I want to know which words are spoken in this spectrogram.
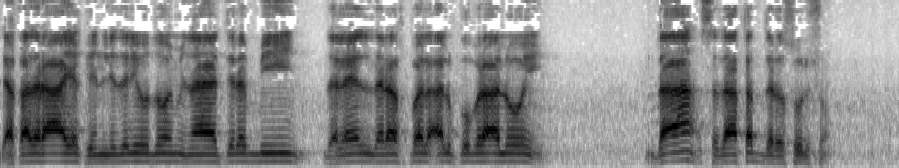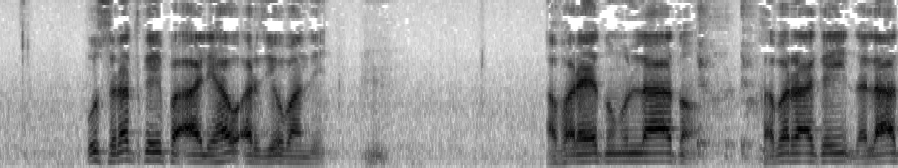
لقد را یقین لذلیو دو من آیت ربی دلیل در خپل الکبرى لوی دا صداقت در رسول شو اوس رد کوي په الہ او ارزیو باندې افرایتم اللات خبر را کوي دلات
